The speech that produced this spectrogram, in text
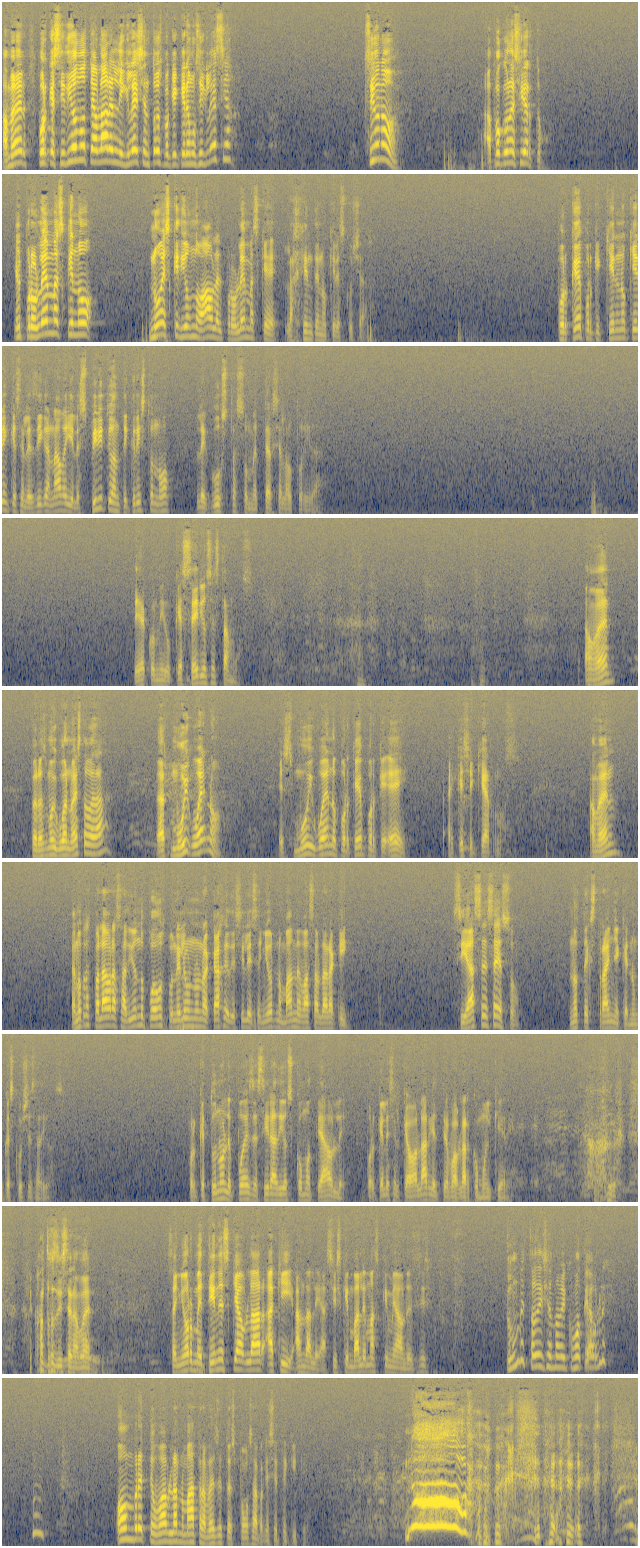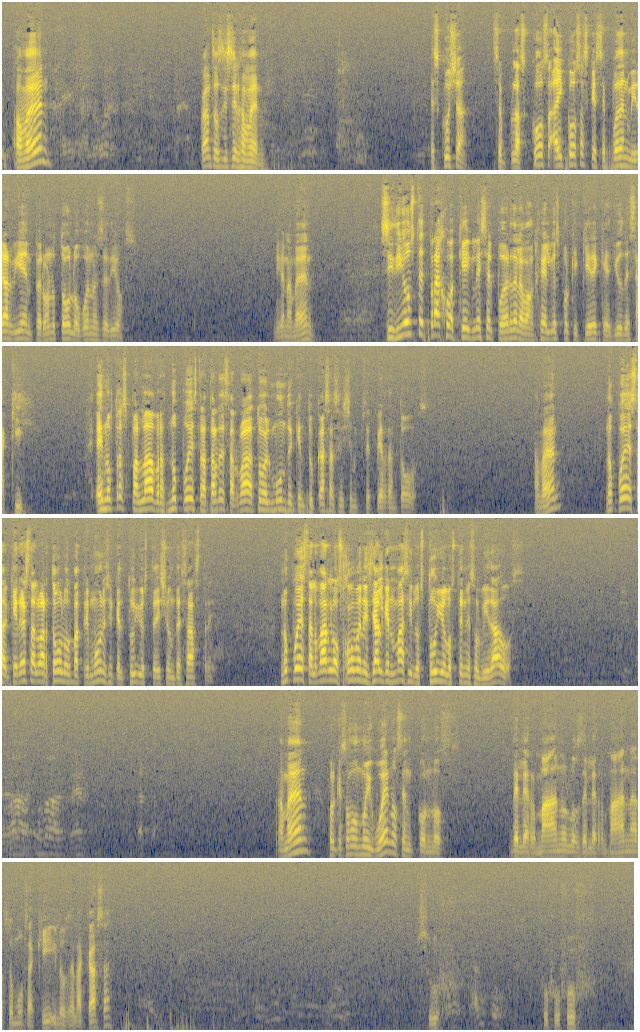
Amén. Porque si Dios no te hablara en la iglesia, entonces ¿para qué queremos iglesia? ¿Sí o no? ¿A poco no es cierto? El problema es que no, no es que Dios no habla, el problema es que la gente no quiere escuchar. ¿Por qué? Porque no quieren que se les diga nada y el espíritu anticristo no le gusta someterse a la autoridad. Diga conmigo, qué serios estamos. Amén. Pero es muy bueno esto, ¿verdad? Es muy bueno. Es muy bueno. ¿Por qué? Porque hay que chequearnos. Amén. En otras palabras, a Dios no podemos ponerle uno en una caja y decirle, Señor, nomás me vas a hablar aquí. Si haces eso, no te extrañe que nunca escuches a Dios. Porque tú no le puedes decir a Dios cómo te hable, porque Él es el que va a hablar y Él te va a hablar como Él quiere. ¿Cuántos dicen amén? Señor, me tienes que hablar aquí. Ándale, así es que vale más que me hables. ¿Tú me estás diciendo a mí cómo te hable? Hmm. Hombre, te voy a hablar nomás a través de tu esposa para que se te quite. ¡No! amén. ¿Cuántos dicen amén? Escucha, las cosas, hay cosas que se pueden mirar bien, pero no todo lo bueno es de Dios. Digan amén. Si Dios te trajo aquí, iglesia, el poder del Evangelio es porque quiere que ayudes aquí. En otras palabras, no puedes tratar de salvar a todo el mundo y que en tu casa se, pierdan todos. Amén. No puedes querer salvar todos los matrimonios y que el tuyo esté hecho un desastre. No puedes salvar a los jóvenes de alguien más y los tuyos los tienes olvidados. Amén. Porque somos muy buenos con los del hermano, los de la hermana, somos aquí y los de la casa.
